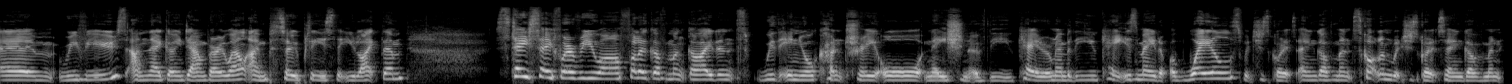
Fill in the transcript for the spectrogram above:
um, reviews, and they're going down very well. I'm so pleased that you like them. Stay safe wherever you are. Follow government guidance within your country or nation of the UK. Remember, the UK is made up of Wales, which has got its own government, Scotland, which has got its own government,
